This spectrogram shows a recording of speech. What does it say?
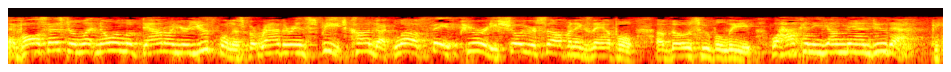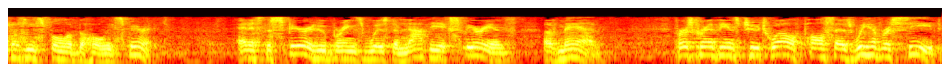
And Paul says to him, let no one look down on your youthfulness, but rather in speech, conduct, love, faith, purity, show yourself an example of those who believe. Well, how can a young man do that? Because he's full of the Holy Spirit. And it's the Spirit who brings wisdom, not the experience of man. 1 Corinthians 2:12 Paul says we have received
